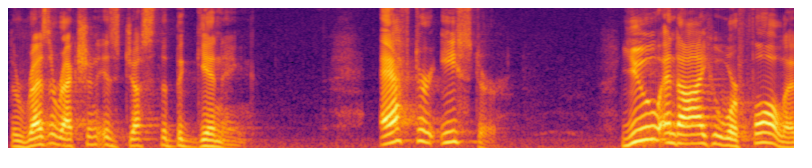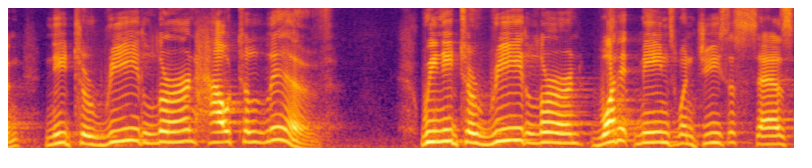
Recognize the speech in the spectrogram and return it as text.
The resurrection is just the beginning. After Easter, you and I who were fallen need to relearn how to live. We need to relearn what it means when Jesus says,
